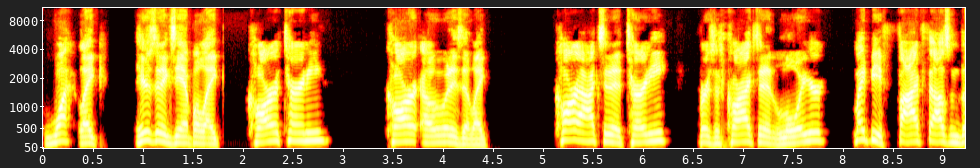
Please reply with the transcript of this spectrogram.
what, like, here's an example, like car attorney, car, oh, what is it? Like car accident attorney versus car accident lawyer might be 5,000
